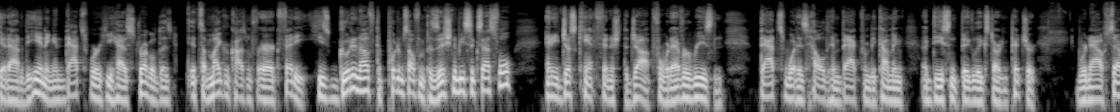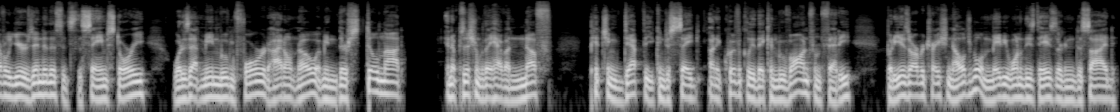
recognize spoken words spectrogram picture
get out of the inning. And that's where he has struggled. It's a microcosm for Eric Fedde. He's good enough to put himself in position to be successful, and he just can't finish the job for whatever reason. That's what has held him back from becoming a decent big league starting pitcher. We're now several years into this. It's the same story. What does that mean moving forward? I don't know. I mean, they're still not in a position where they have enough pitching depth that you can just say unequivocally they can move on from Fedde, but he is arbitration eligible. And maybe one of these days they're going to decide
